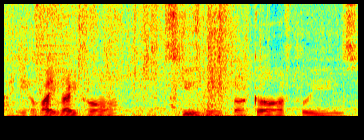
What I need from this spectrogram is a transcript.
I need a light rifle. Excuse me, fuck off, please.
